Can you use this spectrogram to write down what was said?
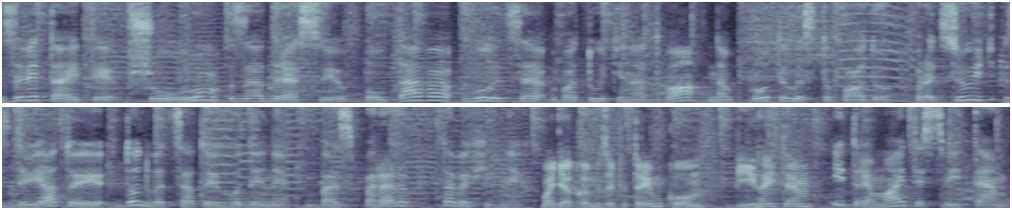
Завітайте в шоурум за адресою Полтава, вулиця Ватутіна, 2 навпроти листопаду. Працюють з 9 до 20 години без перерв та вихідних. Ми дякуємо за підтримку. Бігайте. І тримайте свій темп.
